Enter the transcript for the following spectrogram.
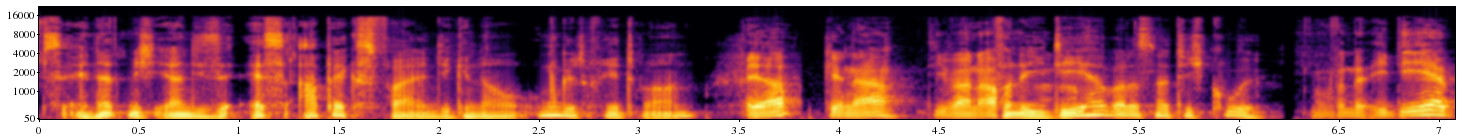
Das erinnert mich eher an diese S-Apex-Fallen, die genau umgedreht waren. Ja, genau. Die waren auch. Von der Idee her war das natürlich cool. Von der Idee her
